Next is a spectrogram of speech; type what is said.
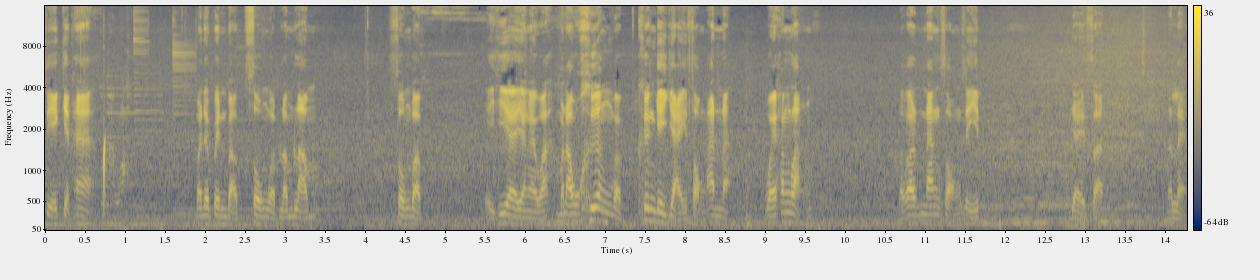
CX75 ตัวไหนวะมันจะเป็นแบบทรงแบบล้ำๆทรงแบบไอ้เฮียยังไงวะ มันเอาเครื่องแบบเครื่องใหญ่ๆสองอันอะไว้ข้างหลัง แล้วก็นั่งสองซีทใหญ่สัตว์นั่นแหละ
